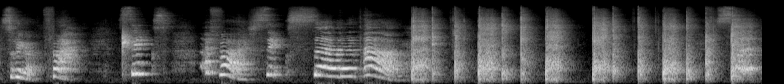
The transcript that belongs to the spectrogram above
So we go five, six, five, six, seven, and slip,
